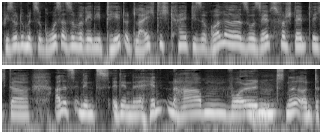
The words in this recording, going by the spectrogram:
wieso du mit so großer Souveränität und Leichtigkeit diese Rolle so selbstverständlich da alles in den, in den Händen haben wollend, mhm. ne? Und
